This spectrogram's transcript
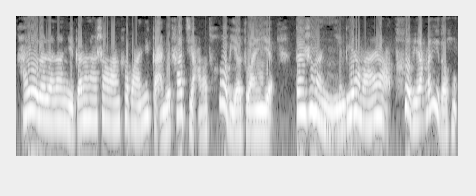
还有的人呢，你跟着他上完课吧，你感觉他讲的特别专业，但是呢，你练完呀特别累的慌，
